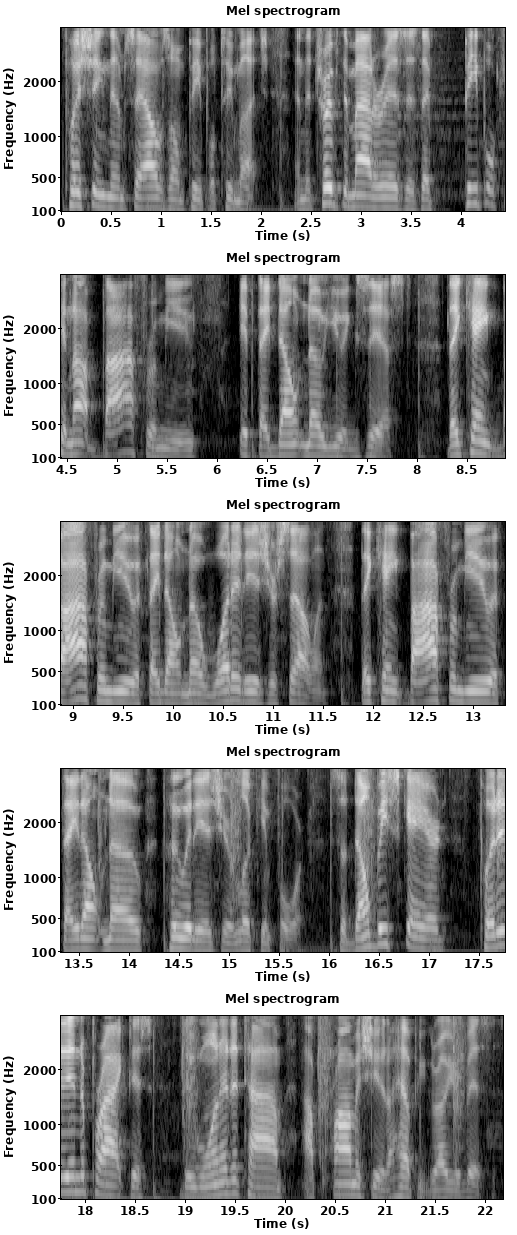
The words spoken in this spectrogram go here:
pushing themselves on people too much. And the truth of the matter is, is that people cannot buy from you if they don't know you exist. They can't buy from you if they don't know what it is you're selling. They can't buy from you if they don't know who it is you're looking for. So don't be scared. Put it into practice. Do one at a time. I promise you it'll help you grow your business.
